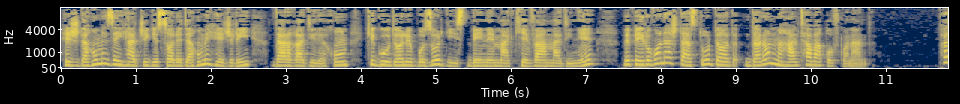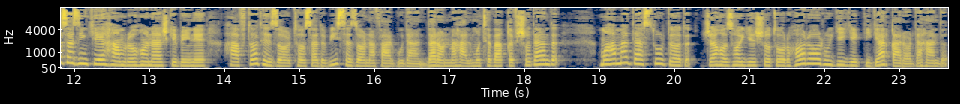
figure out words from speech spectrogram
هجدهم زیحجه سال دهم هجری در غدیر خم که گودال بزرگی است بین مکه و مدینه به پیروانش دستور داد در آن محل توقف کنند. پس از اینکه همراهانش که بین هفتاد هزار تا صد و بیست هزار نفر بودند در آن محل متوقف شدند محمد دستور داد جهازهای شطورها را روی یکدیگر قرار دهند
